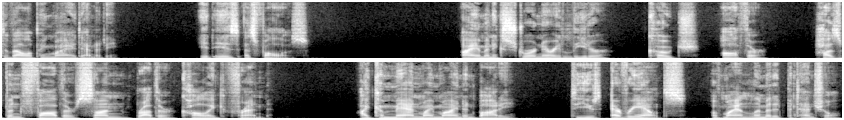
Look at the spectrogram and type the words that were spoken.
developing my identity. It is as follows I am an extraordinary leader, coach, author, husband, father, son, brother, colleague, friend. I command my mind and body to use every ounce of my unlimited potential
